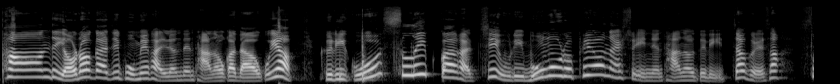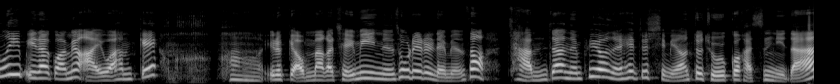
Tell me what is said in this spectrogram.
pond 여러 가지 봄에 관련된 단어가 나오고요. 그리고 sleep과 같이 우리 몸으로 표현할 수 있는 단어들이 있죠. 그래서 sleep이라고 하면 아이와 함께 이렇게 엄마가 재미있는 소리를 내면서 잠자는 표현을 해주시면 또 좋을 것 같습니다.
